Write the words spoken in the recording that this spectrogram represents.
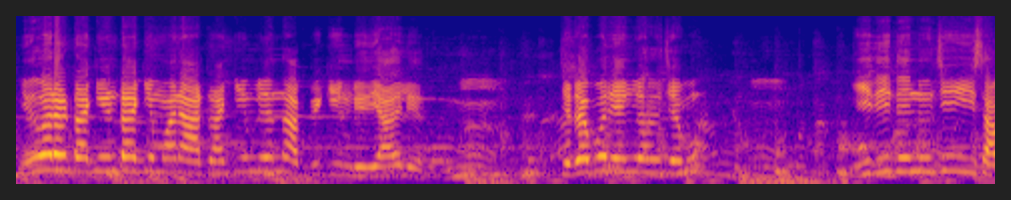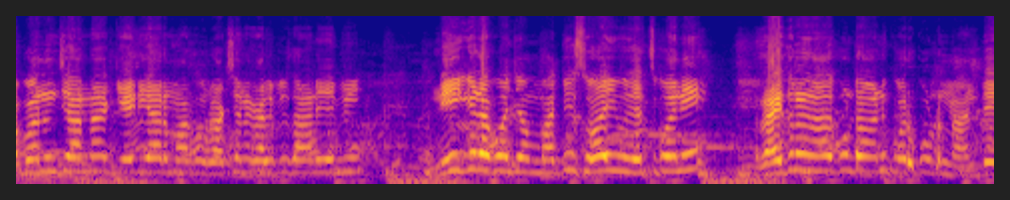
ఇదివరకు ట్రక్కింగ్ టకీం అని ఆ ట్రక్కింగ్ లేదు ఆ పిక్కింగ్ లేదు అది లేదు. తిట్టకపోతే ఏం చేస్తావు చెప్పు? ఇది దీని నుంచి ఈ సభ నుంచి అన్న కేటీఆర్ మాకు రక్షణ కల్పిస్తానని చెప్పి నీ కూడా కొంచెం మధ్య సోయి తెచ్చుకొని రైతులను ఆదుకుంటామని కోరుకుంటున్నా అంతే.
